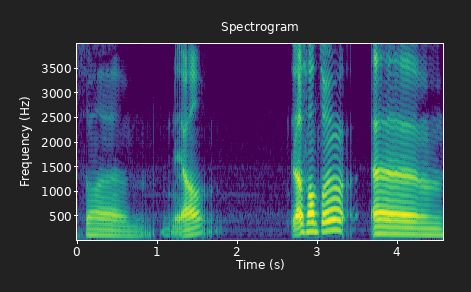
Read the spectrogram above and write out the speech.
Så eh, ja. Det er sant òg. Eh,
